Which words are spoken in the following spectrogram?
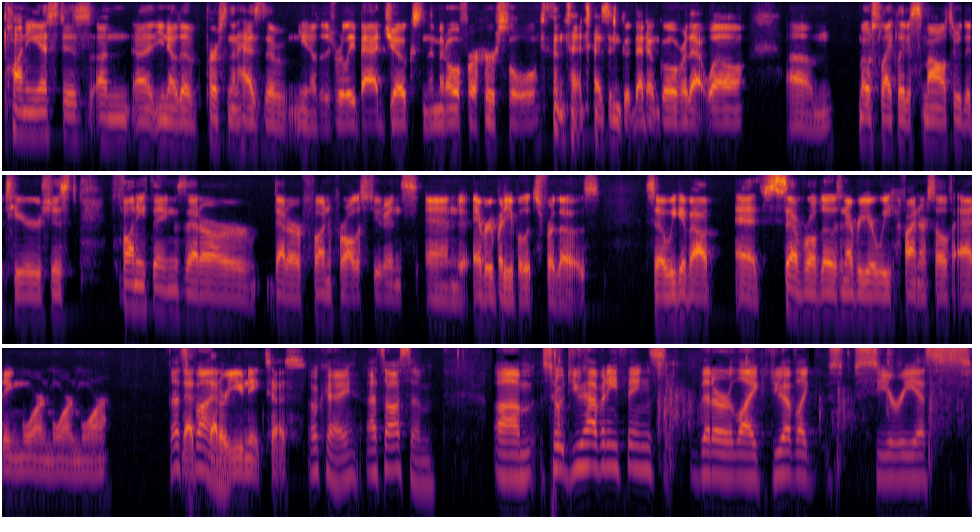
punniest is, un, uh, you know, the person that has the, you know, those really bad jokes in the middle of rehearsal that doesn't go, that don't go over that well. Um, most likely to smile through the tears. Just funny things that are that are fun for all the students, and everybody votes for those. So we give out uh, several of those, and every year we find ourselves adding more and more and more That's that, fun. that are unique to us. Okay, that's awesome. Um, so, do you have any things that are like? Do you have like serious,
